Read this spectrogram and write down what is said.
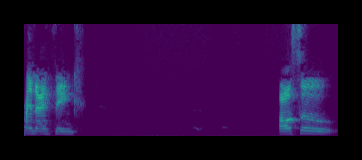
And I think also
